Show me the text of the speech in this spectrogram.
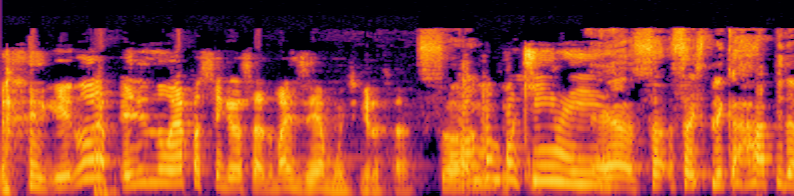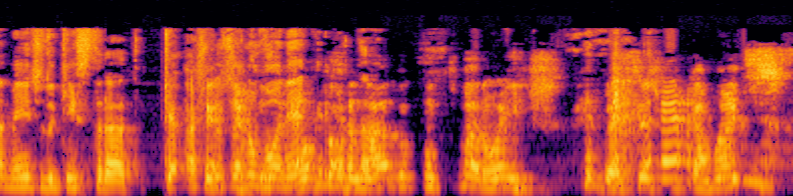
Ele não é, ele não é pra ser engraçado, mas é muito engraçado. Só, Conta um pouquinho aí. é, só, só explica rapidamente do que se trata. Que as pessoas não vão nem é um acreditar. tornado com tubarões. Vai você explicar mais?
